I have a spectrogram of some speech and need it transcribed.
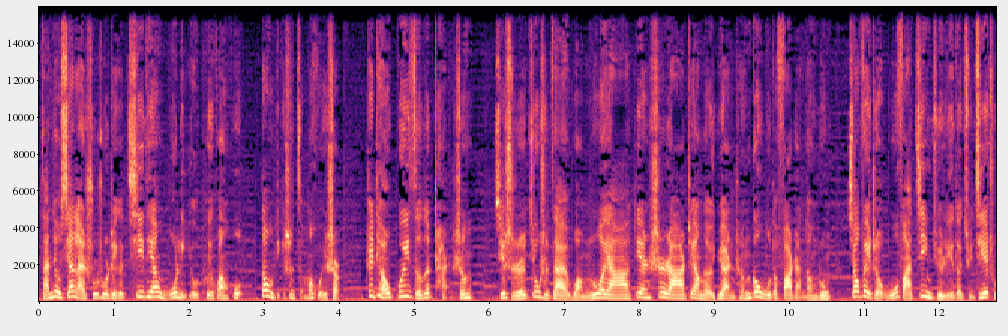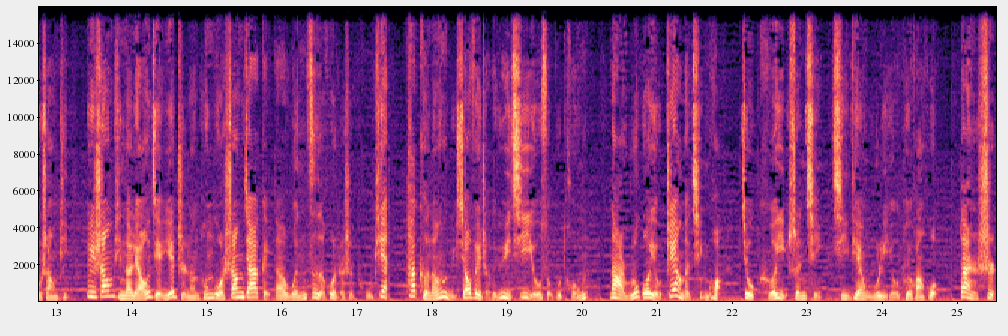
咱就先来说说这个七天无理由退换货到底是怎么回事儿。这条规则的产生，其实就是在网络呀、电视啊这样的远程购物的发展当中，消费者无法近距离的去接触商品，对商品的了解也只能通过商家给的文字或者是图片，它可能与消费者的预期有所不同。那如果有这样的情况，就可以申请七天无理由退换货。但是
